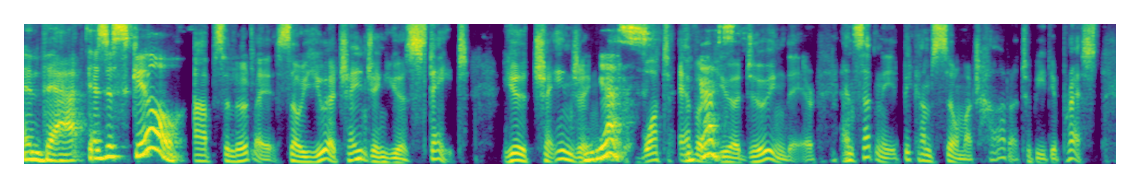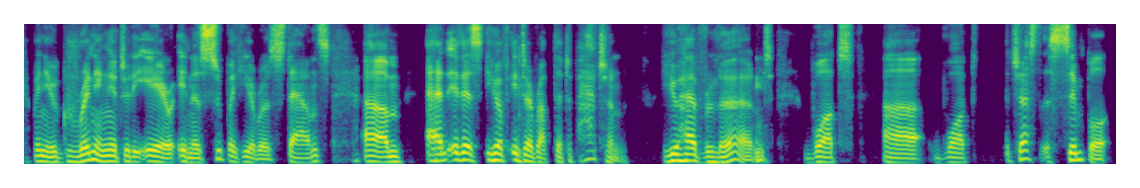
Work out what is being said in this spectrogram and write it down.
And that is a skill. Absolutely. So you are changing your state. You're changing Yes. whatever you are doing there. And suddenly it becomes so much harder to be depressed when you're grinning into the air in a superhero stance. Um, and it is, you have interrupted a pattern. You have learned what, uh, what just a simple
